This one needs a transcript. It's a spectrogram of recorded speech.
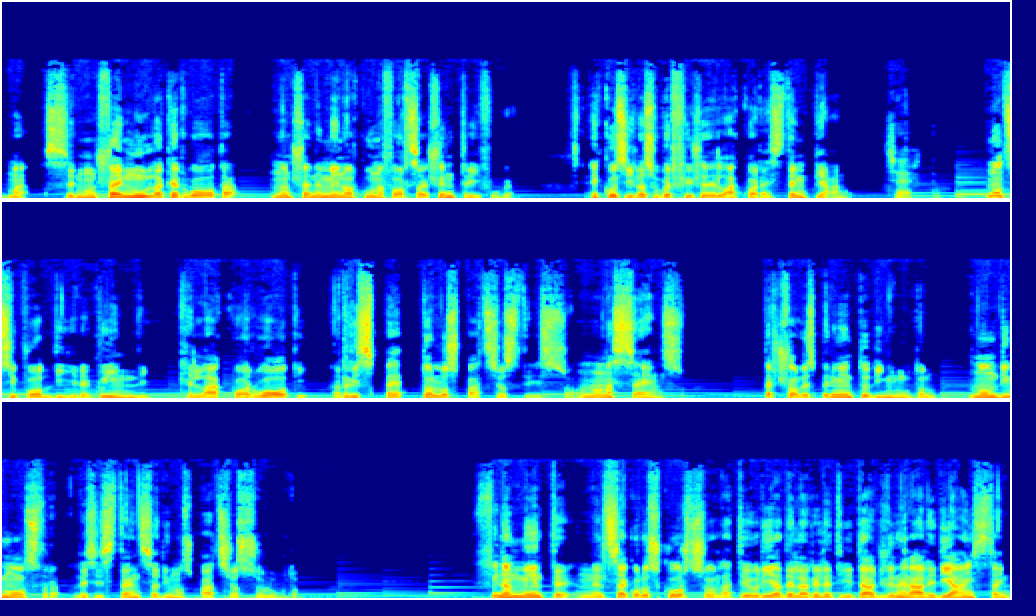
Ma se non c'è nulla che ruota, non c'è nemmeno alcuna forza centrifuga. E così la superficie dell'acqua resta in piano. Certo. Non si può dire, quindi, che l'acqua ruoti rispetto allo spazio stesso. Non ha senso. Perciò l'esperimento di Newton non dimostra l'esistenza di uno spazio assoluto. Finalmente, nel secolo scorso, la teoria della relatività generale di Einstein,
